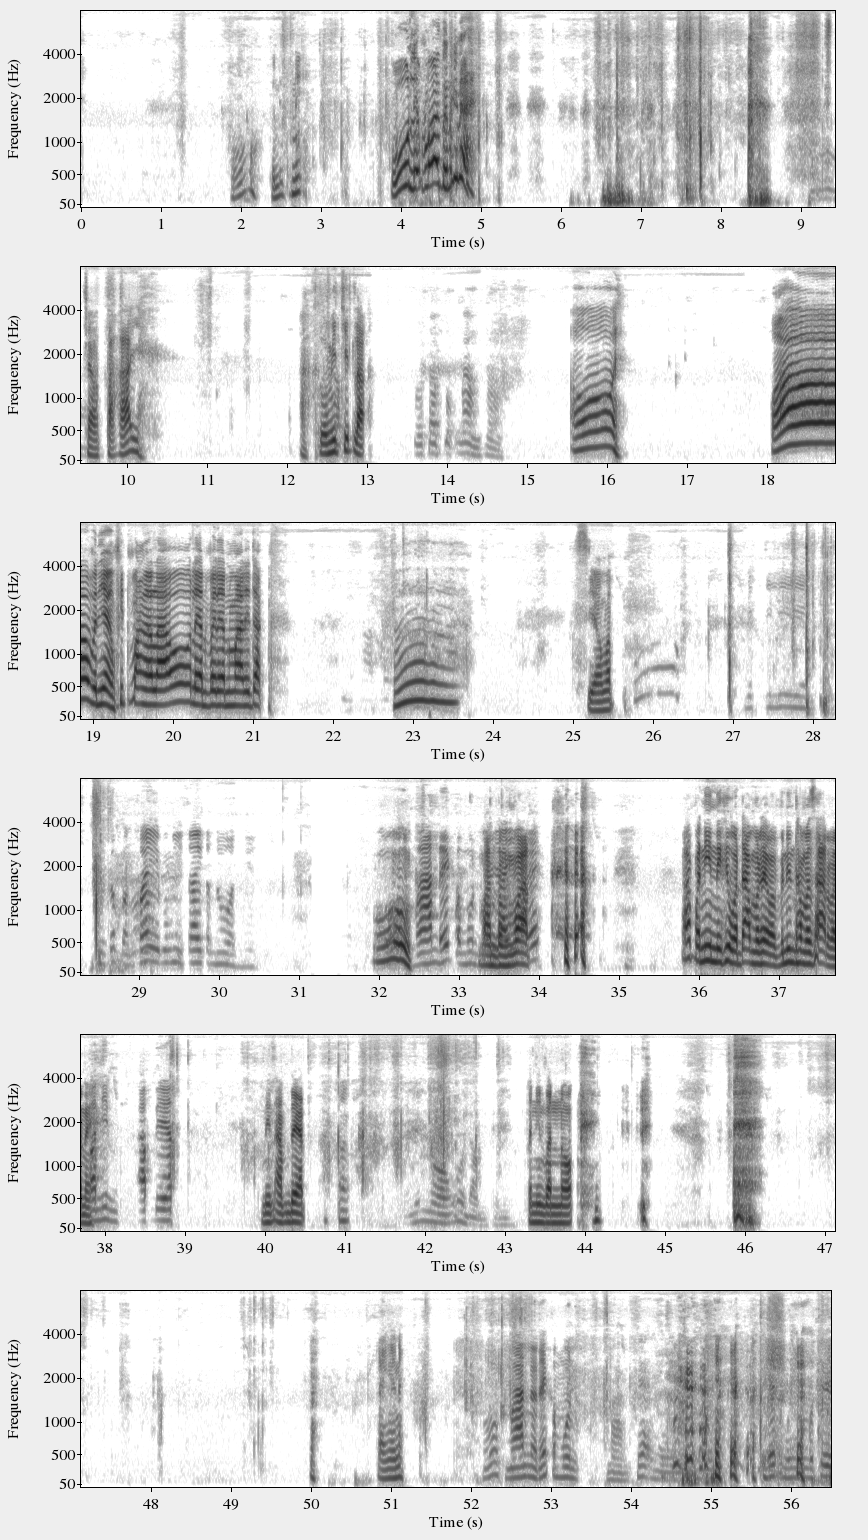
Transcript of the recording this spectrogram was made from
โอ้ตัวนี้ตัวนี้โอ้เรียบร้อยตัวนี้นะเจ้าตาย อะคือมิดชิดละตัวซับตกน้ำค่ะโอ้ยว้าวเป็นอย่างฟิตฟังแล้วเรียนไปเรียนมาดิดักอื้อเสียมัดจิลีคือกับบังไฟบ่มีใจกันนวลนี่โอ้มานเด็กขมุนมันต้องวาดอ้าปลานินนี่คือว่าดำอะไรวะปลานินธรรมชาติวะเนี่ยปานินอัปเดตปลานินอัปเดต นี่น้องโอ้ดำปลานินวันนอกไปไงเนี่ยโอ้มานเลยเด็กขมุนมานแค่นี้เล็ดมึงมาตื้อ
